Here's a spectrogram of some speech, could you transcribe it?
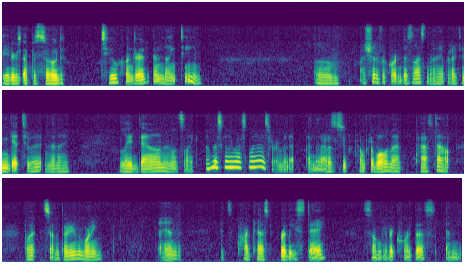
Taters episode 219. Um, I should have recorded this last night, but I didn't get to it, and then I laid down and was like, I'm just gonna rest my eyes for a minute. And then I was super comfortable and that passed out. But it's 7.30 in the morning, and it's podcast release day, so I'm gonna record this, and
